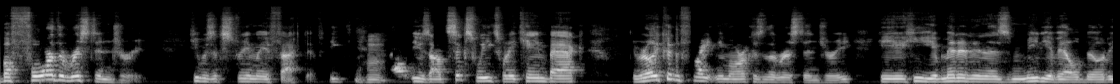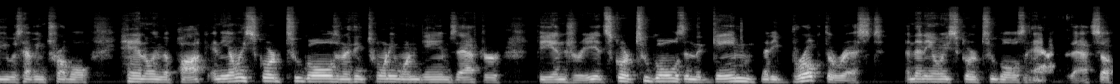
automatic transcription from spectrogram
before the wrist injury, he was extremely effective. He, mm-hmm. he was out six weeks. When he came back, he really couldn't fight anymore because of the wrist injury. He he admitted in his media availability he was having trouble handling the puck, and he only scored two goals in I think 21 games after the injury. He had scored two goals in the game that he broke the wrist and then he only scored two goals mm-hmm. after that. So,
